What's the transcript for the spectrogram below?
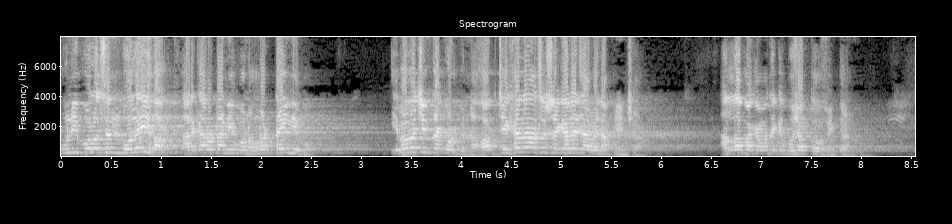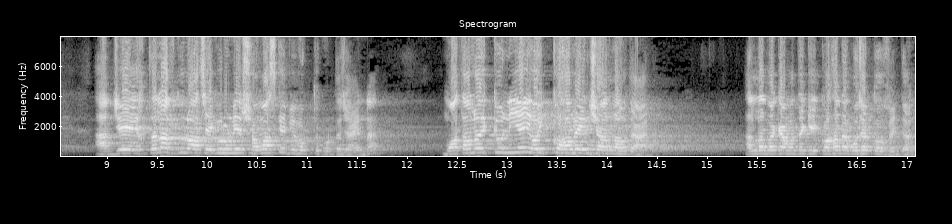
উনি বলেছেন বলেই হক, আর কারোটা নিব না, ওনারটাই নেব। এভাবে চিন্তা করবেন না। হক যেখানে আছে, সেখানে যাবেন আপনি ইনশাল আল্লাহ পাক আমাদেরকে বোঝার তৌফিক দান আর যে ইখতলাফগুলো আছে, এগুলো নিয়ে সমাজকে বিভক্ত করতে চায় না। মতানৈক্য নিয়েই ঐক্য হবে ইনশাআল্লাহ তাআলা। আল্লাহ আমাদেরকে কথাটা বোঝার তৌফিক দান।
